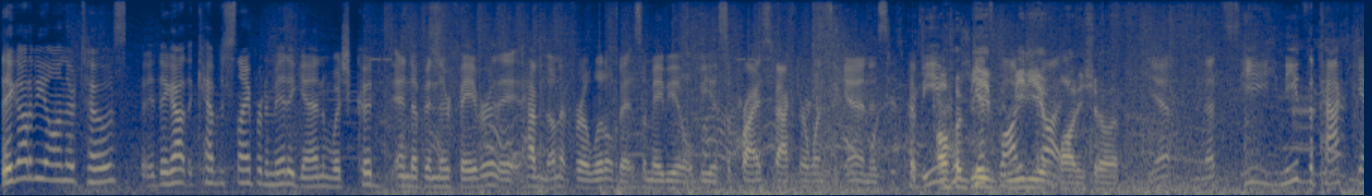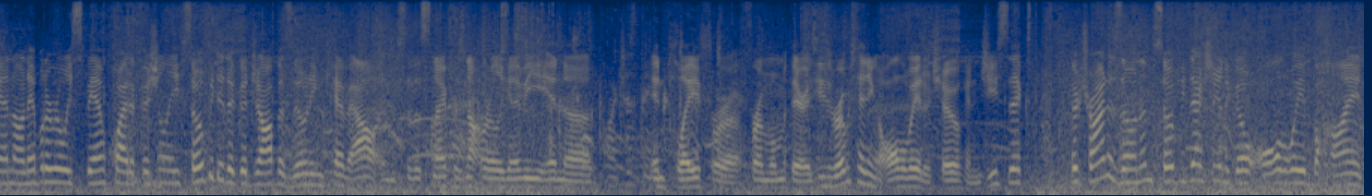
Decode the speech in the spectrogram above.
they gotta be on their toes. They got the Kev sniper to mid again, which could end up in their favor. They haven't done it for a little bit, so maybe it'll be a surprise factor once again. As Habib, Oh, gets Habib, body immediate shot. body shot. Yeah, that's he needs the pack again, unable to really spam quite efficiently. Soapy did a good job of zoning Kev out, and so the sniper's not really going to be in uh, in play for a, for a moment there. As he's rotating all the way to choke, and G6 they're trying to zone him. Soapy's actually going to go all the way behind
